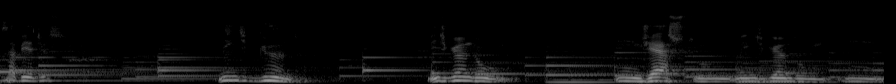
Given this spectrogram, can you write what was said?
Sabia disso? Mendigando. Mendigando um gesto, mendigando um,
